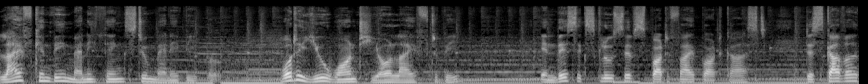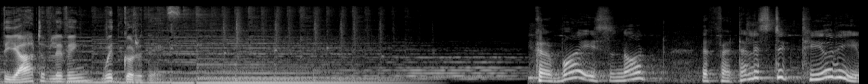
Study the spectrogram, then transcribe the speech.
Life can be many things to many people. What do you want your life to be? In this exclusive Spotify podcast, discover the art of living with Gurudev. Karma is not a fatalistic theory.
